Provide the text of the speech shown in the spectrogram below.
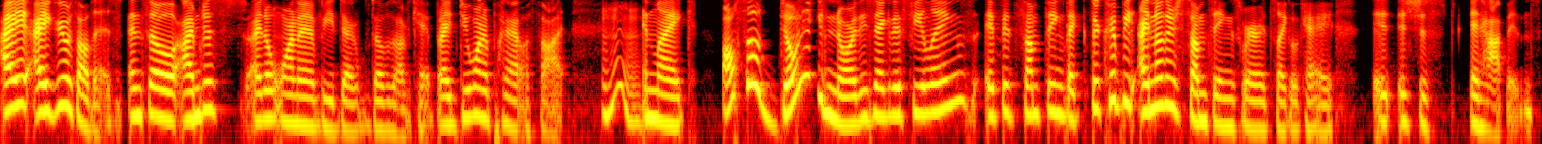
I I agree with all this, and so I'm just I don't want to be devil's advocate, but I do want to put out a thought, mm-hmm. and like also don't ignore these negative feelings if it's something like there could be. I know there's some things where it's like okay, it, it's just it happens,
